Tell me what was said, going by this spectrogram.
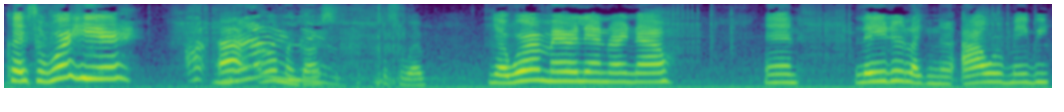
Okay, so we're here. At- oh my gosh, just a web. Yeah, we're in Maryland right now, and later, like in an hour maybe,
